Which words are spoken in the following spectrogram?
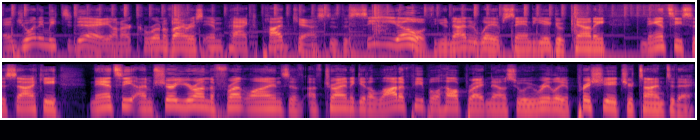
And joining me today on our Coronavirus Impact podcast is the CEO of the United Way of San Diego County, Nancy Sasaki. Nancy, I'm sure you're on the front lines of, of trying to get a lot of people help right now, so we really appreciate your time today.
